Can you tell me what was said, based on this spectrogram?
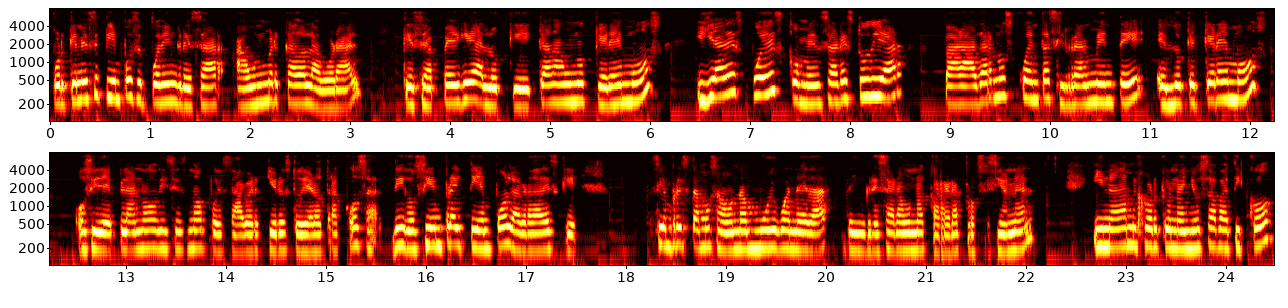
porque en ese tiempo se puede ingresar a un mercado laboral que se apegue a lo que cada uno queremos y ya después comenzar a estudiar para darnos cuenta si realmente es lo que queremos o si de plano dices, no, pues a ver, quiero estudiar otra cosa. Digo, siempre hay tiempo, la verdad es que siempre estamos a una muy buena edad de ingresar a una carrera profesional y nada mejor que un año sabático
